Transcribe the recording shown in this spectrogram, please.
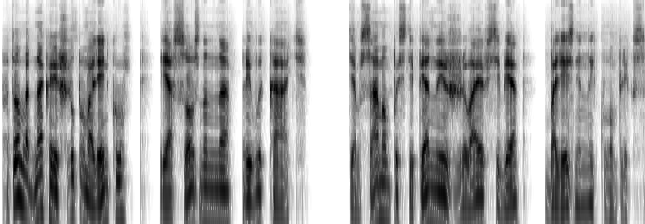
Потом, однако, решил помаленьку и осознанно привыкать, тем самым постепенно изживая в себе болезненный комплекс.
